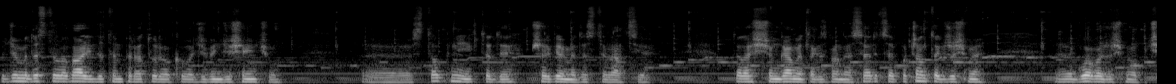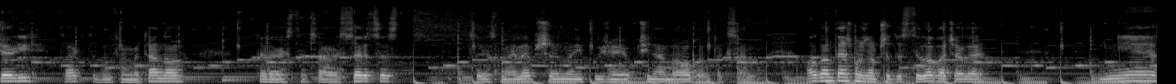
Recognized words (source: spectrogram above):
Będziemy destylowali do temperatury około 90 e, stopni i wtedy przerwiemy destylację. Teraz ściągamy tak zwane serce. Początek żeśmy, e, głowę żeśmy obcięli, tak, to był ten metanol. Teraz jest to całe serce, co jest najlepsze, no i później obcinamy ogon tak samo. Ogon też można przedestylować, ale nie,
